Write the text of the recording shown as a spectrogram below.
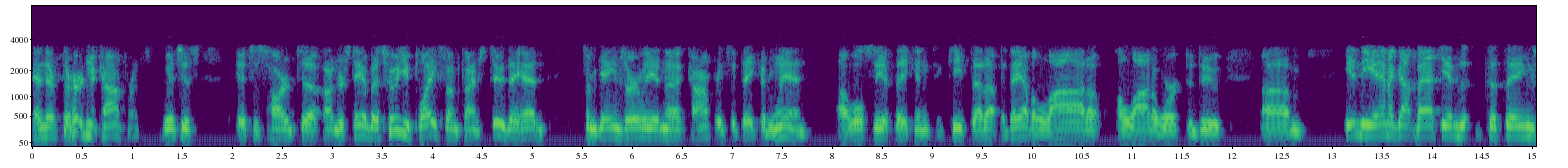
and they're third in the conference, which is it's just hard to understand. But it's who you play sometimes too. They had some games early in the conference that they could win. Uh, we'll see if they can keep that up. But they have a lot of a lot of work to do. Um, Indiana got back into things.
